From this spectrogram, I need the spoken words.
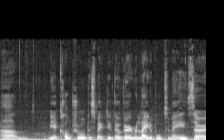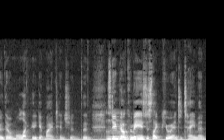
um, yeah, cultural perspective. They were very relatable to me, so they were more likely to get my attention than Snoop Dogg for me is just like pure entertainment.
